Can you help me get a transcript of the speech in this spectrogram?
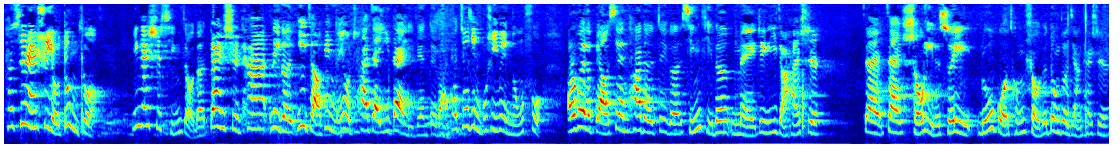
它虽然是有动作，应该是行走的，但是它那个衣角并没有插在衣袋里边，对吧？它究竟不是一位农妇，而为了表现它的这个形体的美，这个衣角还是在在手里的。所以，如果从手的动作讲，它是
